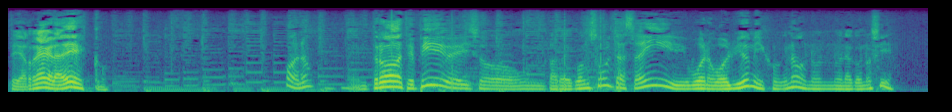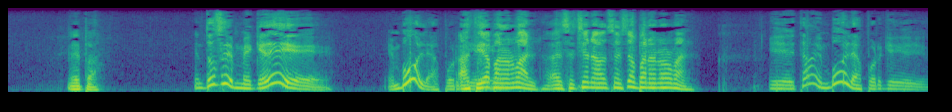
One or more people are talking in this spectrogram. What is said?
Te reagradezco. Bueno, entró este pibe, hizo un par de consultas ahí y bueno, volvió y me dijo que no, no, no la conocía. Epa. Entonces me quedé en bolas porque... Actividad paranormal. Sección, sección paranormal. Eh, estaba en bolas porque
